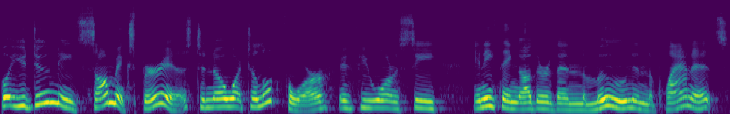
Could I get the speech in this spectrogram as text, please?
but you do need some experience to know what to look for if you want to see anything other than the moon and the planets.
